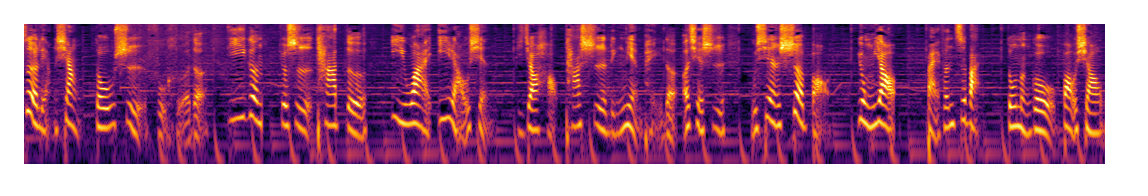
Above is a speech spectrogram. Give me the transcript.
这两项都是符合的。第一个就是它的意外医疗险比较好，它是零免赔的，而且是不限社保用药，百分之百都能够报销。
